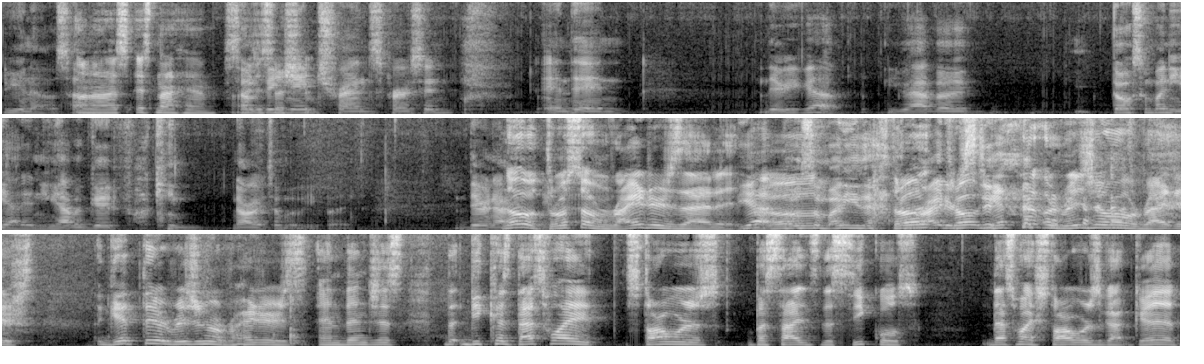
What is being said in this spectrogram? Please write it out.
you know, Oh some no, it's, it's not him. Some big name trends person, and then there you go. You have a throw some money at it, and you have a good fucking Naruto movie. But they're not. No, throw that. some writers at it. Yeah, bro. throw some money at Throw, the writers throw, too. get the original writers. Get the original writers, and then just th- because that's why Star Wars, besides the sequels, that's why Star Wars got good.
